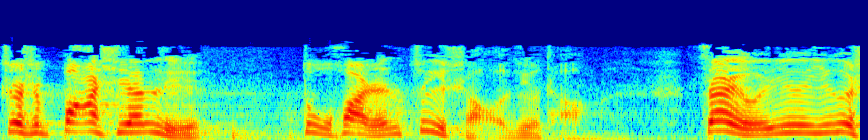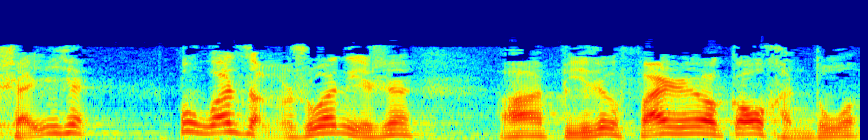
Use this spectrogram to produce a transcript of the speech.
这是八仙里度化人最少的，就他。再有一个一个神仙，不管怎么说，你是。啊，比这个凡人要高很多，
